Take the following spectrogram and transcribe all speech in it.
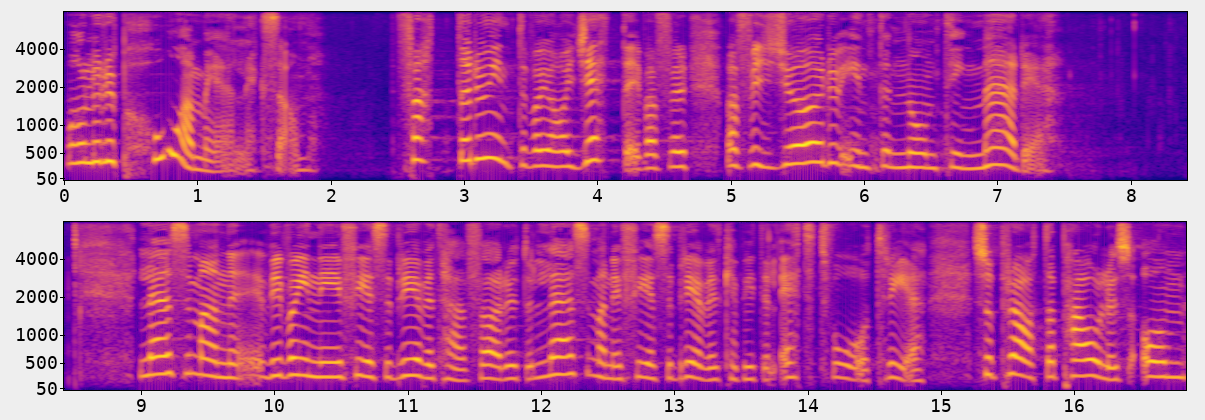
Vad håller du på med liksom? Fattar du inte vad jag har gett dig? Varför, varför gör du inte någonting med det? Läser man, vi var inne i Efesierbrevet här förut och läser man i Efesierbrevet kapitel 1, 2 och 3 så pratar Paulus om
